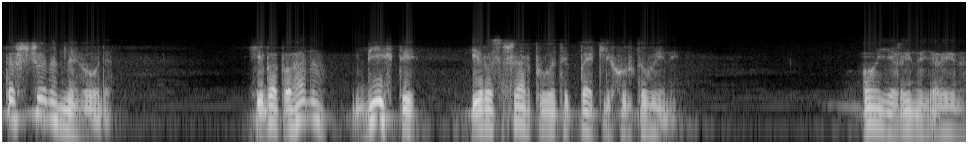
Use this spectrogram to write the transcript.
То що нам негода? Хіба погано бігти і розшарпувати петлі хуртовини? Ой, Ярино, Ярино,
